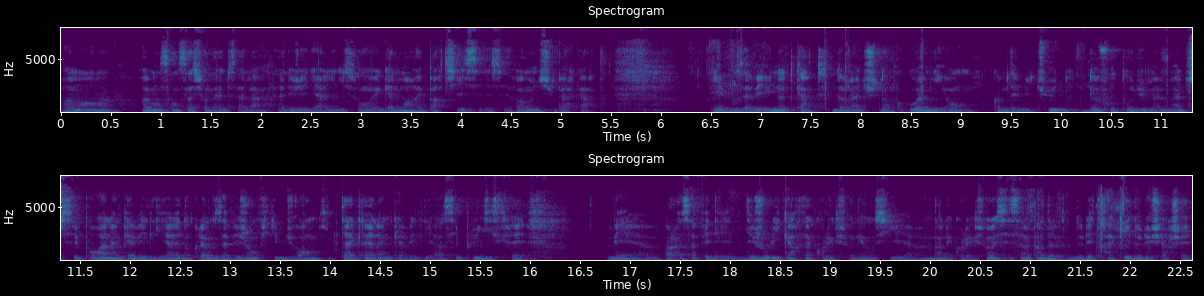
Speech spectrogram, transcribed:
vraiment Vraiment sensationnelle, celle-là. Elle est géniale. Ils sont également répartis. C'est vraiment une super carte. Et vous avez une autre carte de match, donc OM Lyon, comme d'habitude, deux photos du même match. C'est pour Alain Caveglia. Et donc là, vous avez Jean-Philippe Durand qui tacle Alain Caveglia. C'est plus discret. Mais euh, voilà, ça fait des, jolies cartes à collectionner aussi euh, dans les collections. Et c'est sympa de, les traquer, de les chercher.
